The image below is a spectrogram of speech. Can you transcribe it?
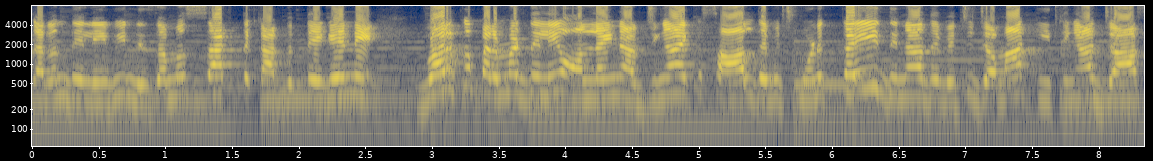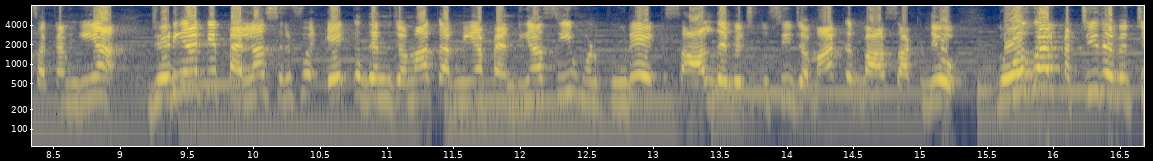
ਕਰਨ ਦੇ ਲਈ ਵੀ ਨਿਯਮ ਸਖਤ ਕਰ ਦਿੱਤੇ ਗਏ ਨੇ। ਵਰਕ ਪਰਮਿਟ ਦੇ ਲਈ ਆਨਲਾਈਨ ਅਰਜ਼ੀਆਂ ਇੱਕ ਸਾਲ ਦੇ ਵਿੱਚ ਹੁਣ ਕਈ ਦਿਨਾਂ ਦੇ ਵਿੱਚ ਜਮ੍ਹਾਂ ਕੀਤੀਆਂ ਜਾ ਸਕਣਗੀਆਂ, ਜਿਹੜੀਆਂ ਕਿ ਪਹਿਲਾਂ ਸਿਰਫ ਇੱਕ ਦਿਨ ਜਮ੍ਹਾਂ ਕਰਨੀਆਂ ਪੈਂਦੀਆਂ ਸੀ, ਹੁਣ ਪੂਰੇ ਇੱਕ ਸਾਲ ਦੇ ਵਿੱਚ ਤੁਸੀਂ ਜਮ੍ਹਾਂ ਕਰਵਾ ਸਕਦੇ ਹੋ। 2025 ਦੇ ਵਿੱਚ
